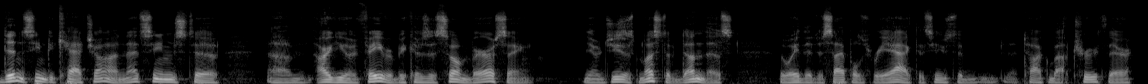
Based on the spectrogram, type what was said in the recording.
didn't seem to catch on. That seems to um, argue in favor because it's so embarrassing. You know, Jesus must have done this. The way the disciples react, it seems to talk about truth there.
